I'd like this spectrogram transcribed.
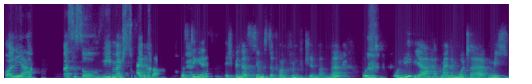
Olli? Ja. Was ist so, wie möchtest du also, Das Ding ist, ich bin das jüngste von fünf Kindern, ne? Und Olivia hat meine Mutter mich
